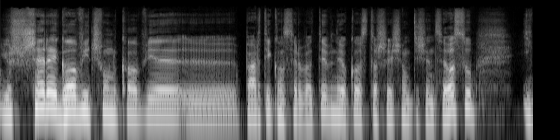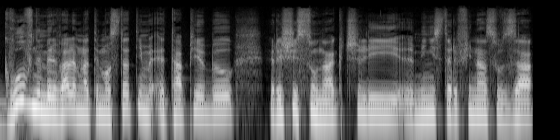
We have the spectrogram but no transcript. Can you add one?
już szeregowi członkowie y, Partii Konserwatywnej, około 160 tysięcy osób. I głównym rywalem na tym ostatnim etapie był Rishi Sunak, czyli minister finansów za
